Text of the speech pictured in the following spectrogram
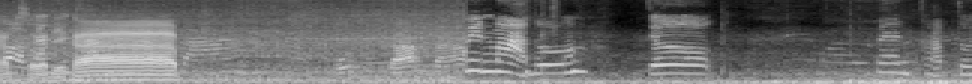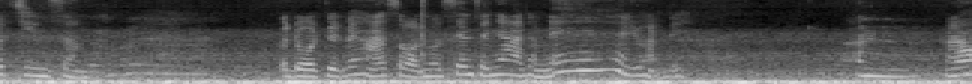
ครับ สวัสดีครับฟินมากคือเจอแฟนคลับตัวจริงสั่งกระโดดขึ้นไปหาสอนหนูเส้นสัญญาทำแม่อยู่หันดิอันเรา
